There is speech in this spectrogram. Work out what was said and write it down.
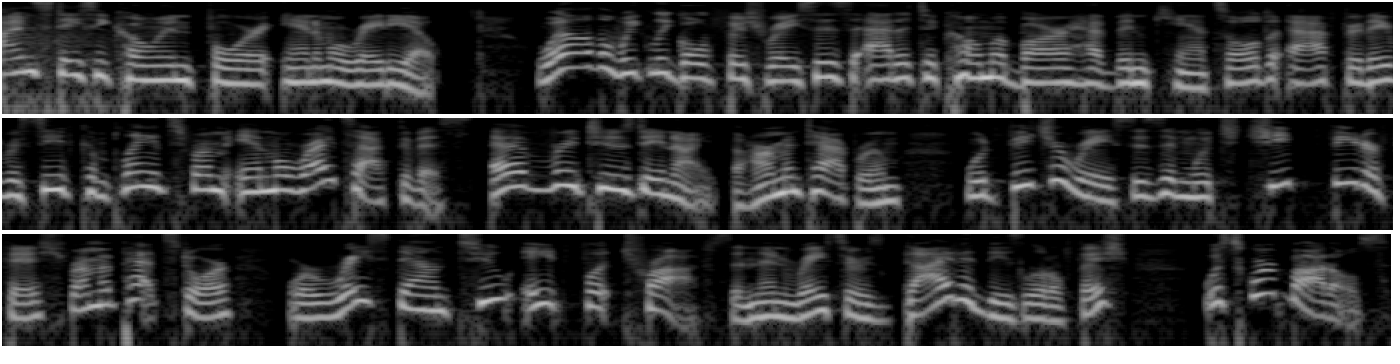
I'm Stacy Cohen for Animal Radio. Well, the weekly goldfish races at a Tacoma bar have been canceled after they received complaints from animal rights activists. Every Tuesday night, the Harmon Tap Room would feature races in which cheap feeder fish from a pet store were raced down two eight-foot troughs, and then racers guided these little fish with squirt bottles.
